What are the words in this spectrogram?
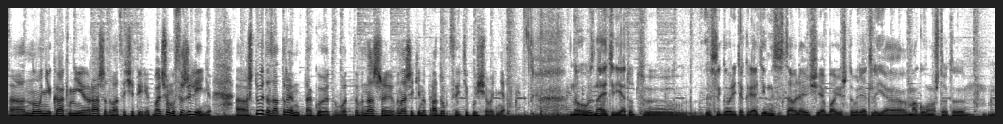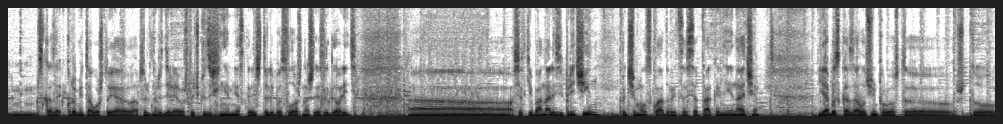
э, но никак не Russia 24, к большому сожалению. Э, Что это за тренд такой вот, в, нашей, в нашей кинопродукции текущего дня? Ну, вы знаете, я тут, э, если говорить о креативной составляющей, я боюсь, что вряд ли я могу вам что-то сказать. Кроме того, что я абсолютно разделяю вашу точку зрения, мне сказать что-либо сложно. Что Если говорить все-таки об анализе причин, почему складывается все так, а не иначе, я бы сказал очень просто, что,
